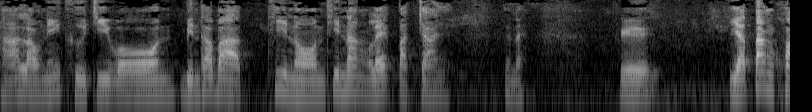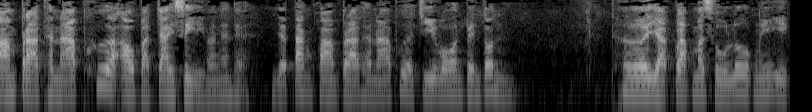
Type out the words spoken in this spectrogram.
หาเหล่านี้คือจีวร บินทบาทที่นอนที่นั่งและปัจจัยนไหมคืออย่าตั้งความปรารถนาเพื่อเอาปัจจัยสี่มางั้นเถอะอย่าตั้งความปรารถนาเพื่อจีวรเป็นต้น เธออยากกลับมาสู่โลกนี้อีก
